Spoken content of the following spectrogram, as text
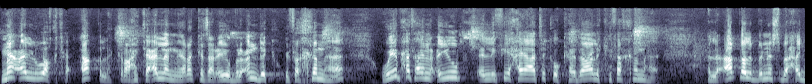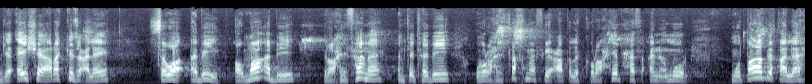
مع الوقت عقلك راح يتعلم إنه يركز على العيوب اللي عندك ويفخمها ويبحث عن العيوب اللي في حياتك وكذلك يفخمها. العقل بالنسبة حقه أي شيء أركز عليه سواء ابيه أو ما ابيه راح يفهمه أنت تبيه وراح يفخمه في عقلك وراح يبحث عن أمور مطابقة له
